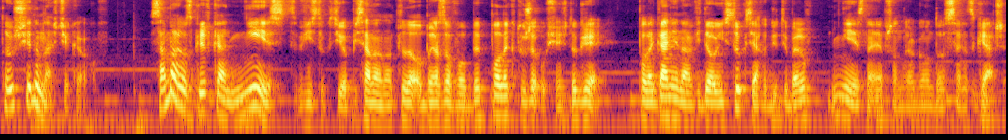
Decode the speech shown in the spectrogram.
to już 17 kroków. Sama rozgrywka nie jest w instrukcji opisana na tyle obrazowo, by po lekturze usiąść do gry. Poleganie na wideoinstrukcjach od youtuberów nie jest najlepszą drogą do serc graczy,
